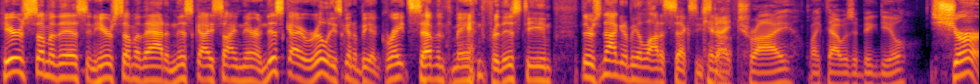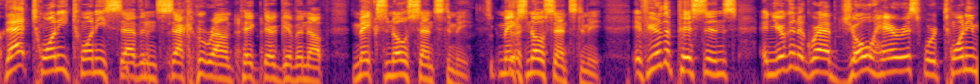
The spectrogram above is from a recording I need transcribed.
here's some of this and here's some of that and this guy signed there and this guy really is going to be a great seventh man for this team. There's not going to be a lot of sexy stuff. Can stuff. I try like that was a big deal? Sure. That 2027 second round pick they're giving up makes no sense to me. Makes no sense to me. If you're the Pistons and you're going to grab Joe Harris worth $20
